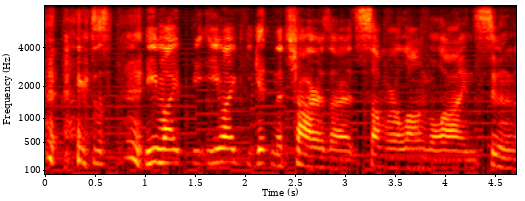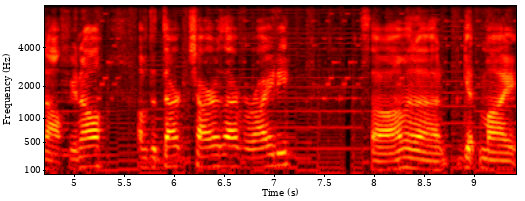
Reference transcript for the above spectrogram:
Because he might be he might be getting the Charizard somewhere along the line soon enough, you know? Of the Dark Charizard variety. So I'm gonna get my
